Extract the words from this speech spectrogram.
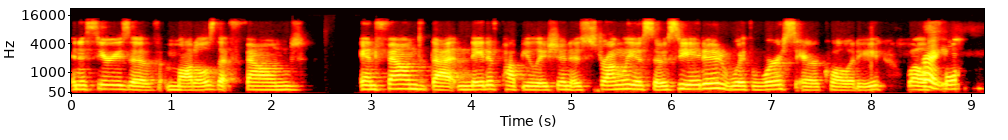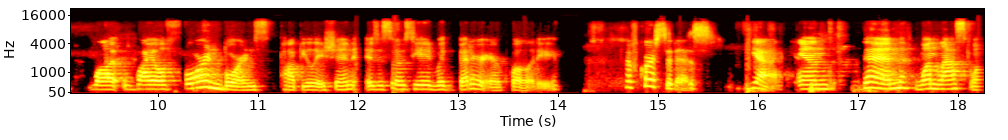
in a series of models that found and found that native population is strongly associated with worse air quality while right. foreign, while, while foreign born population is associated with better air quality. Of course it is. Yeah and then one last one,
